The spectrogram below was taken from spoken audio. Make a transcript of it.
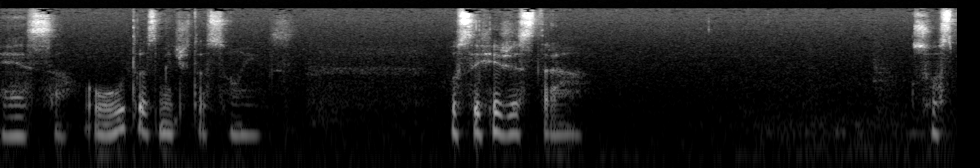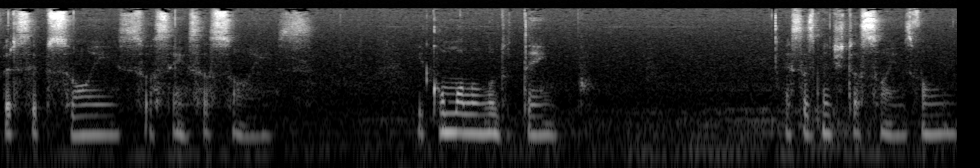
essa ou outras meditações, você registrar suas percepções, suas sensações e como ao longo do tempo essas meditações vão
